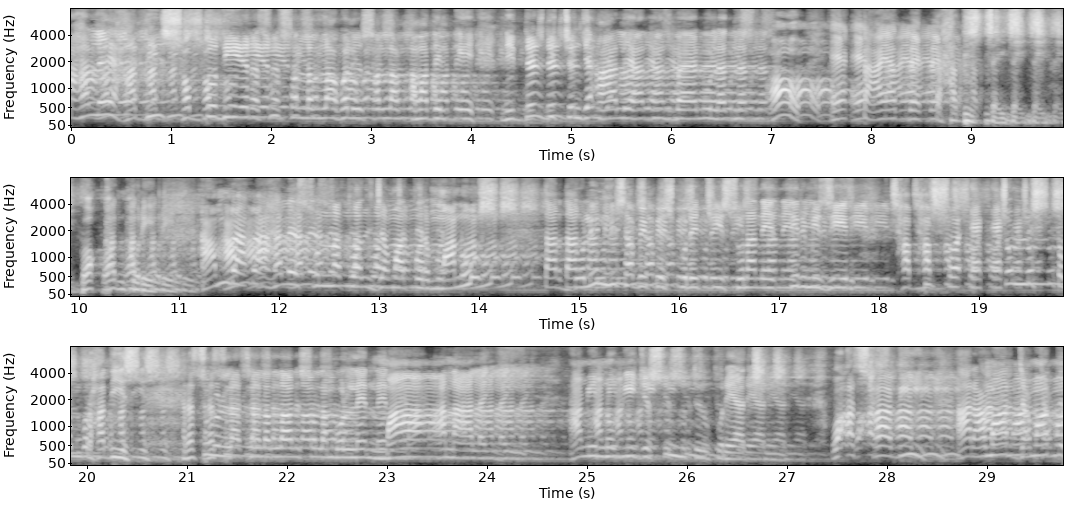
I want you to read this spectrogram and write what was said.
আহলে হাদিস শব্দ দিয়ে রাসূল সাল্লাল্লাহু আলাইহি সাল্লাম আমাদেরকে নির্দেশ দিচ্ছেন যে আহলে হাদিস, বায়ানুল হাদিস, হও, একটা আয়াত বা একটা হাদিস চাইছি। পক্ষান্তরে আমরা আহলে সুন্নাত ওয়াল জামাতের মানুষ তার দলিল হিসাবে পেশ করেছি সুনানে তিরমিজির 2641 নম্বর হাদিস। রাসূলুল্লাহ সাল্লাল্লাহু আলাইহি সাল্লাম বললেন, মা আনা আলাইহি। আমি নবী যে সুন্নতের উপরে আছি। ও আসহাবি আর আমার জামাতে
